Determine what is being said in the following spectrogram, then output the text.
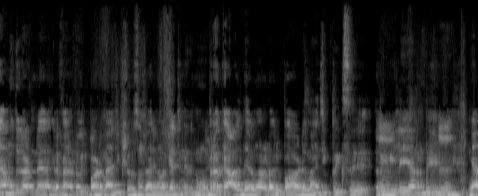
ഞാൻ മുതുകാടിന്റെ ഭയങ്കര ഫാനുണ്ട് ഒരുപാട് മാജിക് ഷോസും കാര്യങ്ങളൊക്കെ അറ്റൻഡ് ചെയ്തിട്ടുണ്ട്. മൂപ്പരൊക്കെ ആൾദേവങ്ങളുടെ ഒരുപാട് മാജിക് ട്രിക്സ് റിവീൽ ചെയ്യാറുണ്ട്. ഞാൻ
